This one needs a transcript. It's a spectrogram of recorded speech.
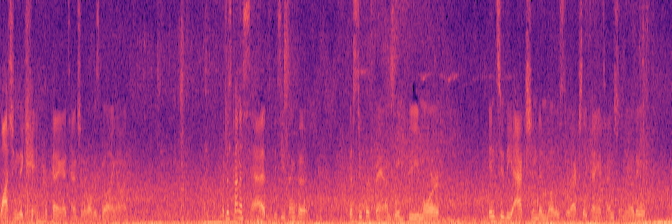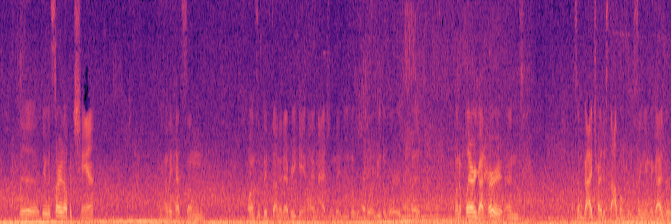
watching the game or paying attention to what was going on. Which is kind of sad because you think that the super fans would be more into the action than most or actually paying attention. You know, they would the, they would start up a chant. You know, they had some ones that they've done at every game. I imagine they knew the everyone knew the words, but when a player got hurt and some guy tried to stop him from singing, the guys were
